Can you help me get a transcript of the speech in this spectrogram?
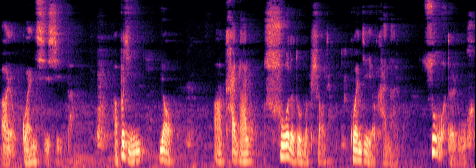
而要观其行的。啊，不仅要啊看他说的多么漂亮，关键要看他做的如何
